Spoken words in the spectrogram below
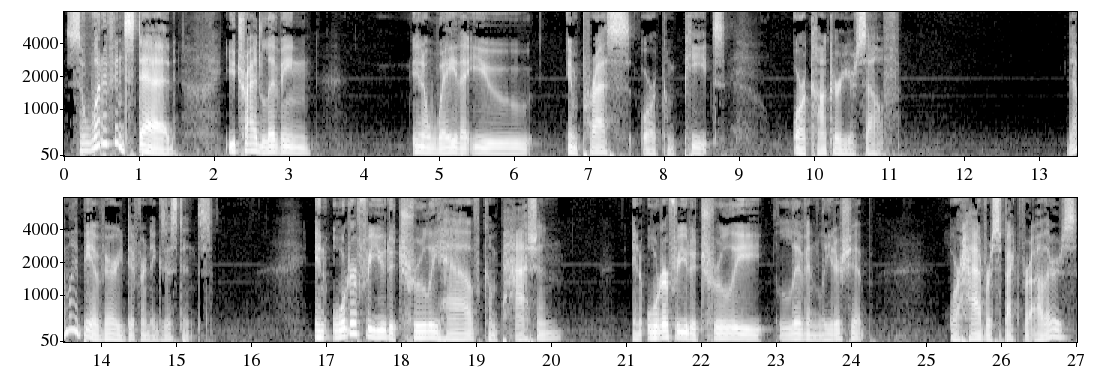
so what if instead you tried living in a way that you impress or compete or conquer yourself. That might be a very different existence. In order for you to truly have compassion, in order for you to truly live in leadership or have respect for others,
